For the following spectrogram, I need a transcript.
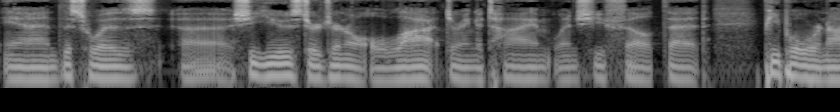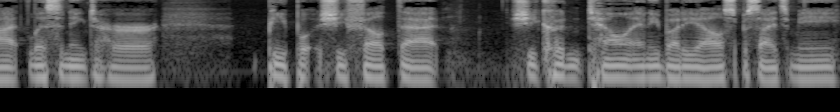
And this was, uh, she used her journal a lot during a time when she felt that people were not listening to her. People, she felt that she couldn't tell anybody else besides me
